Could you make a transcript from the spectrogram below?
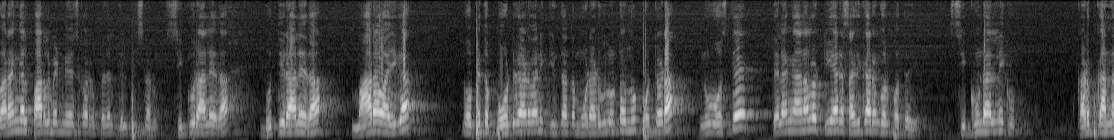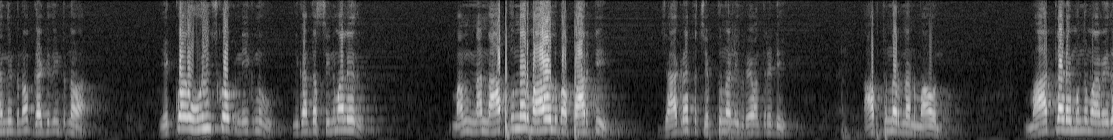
వరంగల్ పార్లమెంట్ నియోజకవర్గ ప్రజలు గెలిపించినారు. సిగ్గు రాలేదా? బుద్ధి రాలేదా? మారవాయిగా? నువ్వు పెద్ద పోటుగాడవని గింతంత మూడు అడుగులు ఉంటావు. నువ్వు పొట్టోడా? నువ్వు వస్తే తెలంగాణలో టీఆర్ఎస్ అధికారం కోల్పోతుంది. సిగ్గుండాలి నీకు. కడుపుకు అన్నం తింటున్నావు గడ్డి తింటున్నావా? ఎక్కువ ఊహించుకోకు నీకు నువ్వు. నీకు అంత సినిమా లేదు. మన- నన్ను ఆపుతున్నారు మా వాళ్ళు మా పార్టీ. జాగ్రత్త చెప్తున్నా నీకు రేవంత్ రెడ్డి. ఆపుతున్నారు నన్ను మా వాళ్ళు. మాట్లాడే ముందు మా మీద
